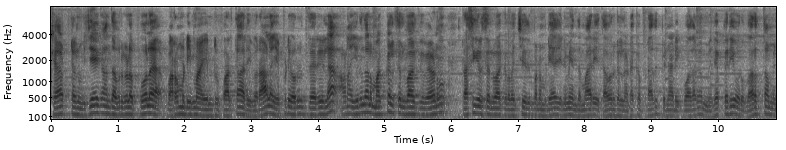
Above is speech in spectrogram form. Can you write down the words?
கேப்டன் விஜயகாந்த் அவர்களை போல வர முடியுமா என்று பார்த்தால் இவரால் எப்படி வரும்னு தெரியல. ஆனால் இருந்தாலும் மக்கள் செல்வாக்கு வேணும். ரசிகர் செல்வாக்கில் வச்சு இது பண்ண முடியாது. இனிமேல் இந்த மாதிரி தவறுகள் நடக்கப்படாது. பின்னாடி போதாங்க. மிகப்பெரிய ஒரு வருத்தம். என்ன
